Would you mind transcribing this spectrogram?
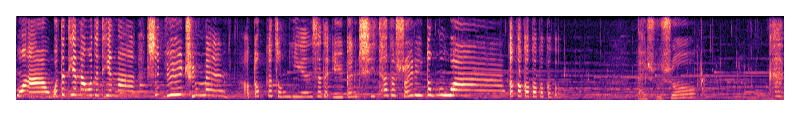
哇，我的天哪，我的天哪，是鱼群们！好多各种颜色的鱼跟其他的水里动物啊！”go go go go go go go。袋鼠说：“看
